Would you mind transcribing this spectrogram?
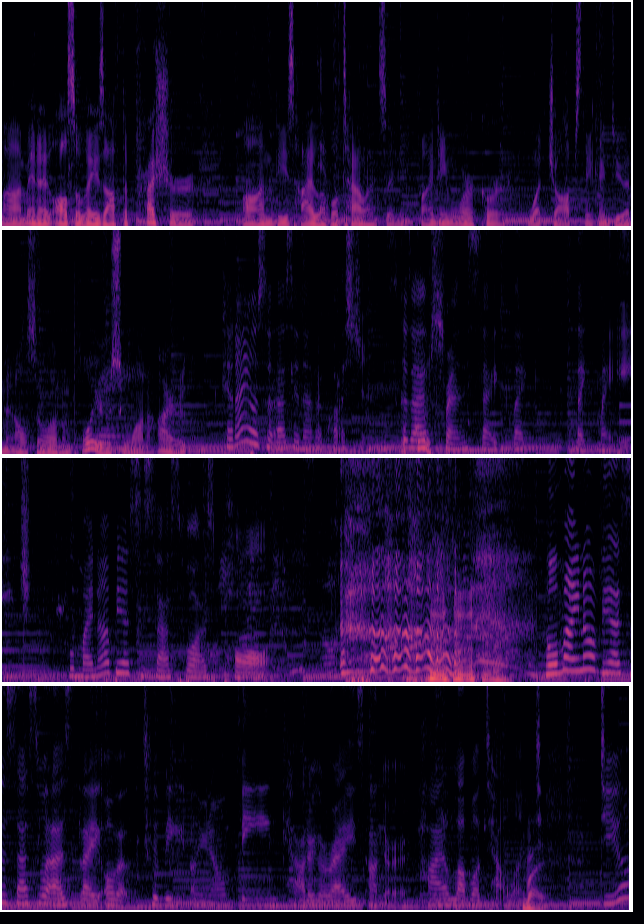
Um, and it also lays off the pressure on these high level talents in finding work or what jobs they can do, and also on employers who want to hire them. Can I also ask another question? Because I have friends like like like my age who might not be as successful as Paul. who might not be as successful as like or to be categorized under high level talent. Right. Do you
